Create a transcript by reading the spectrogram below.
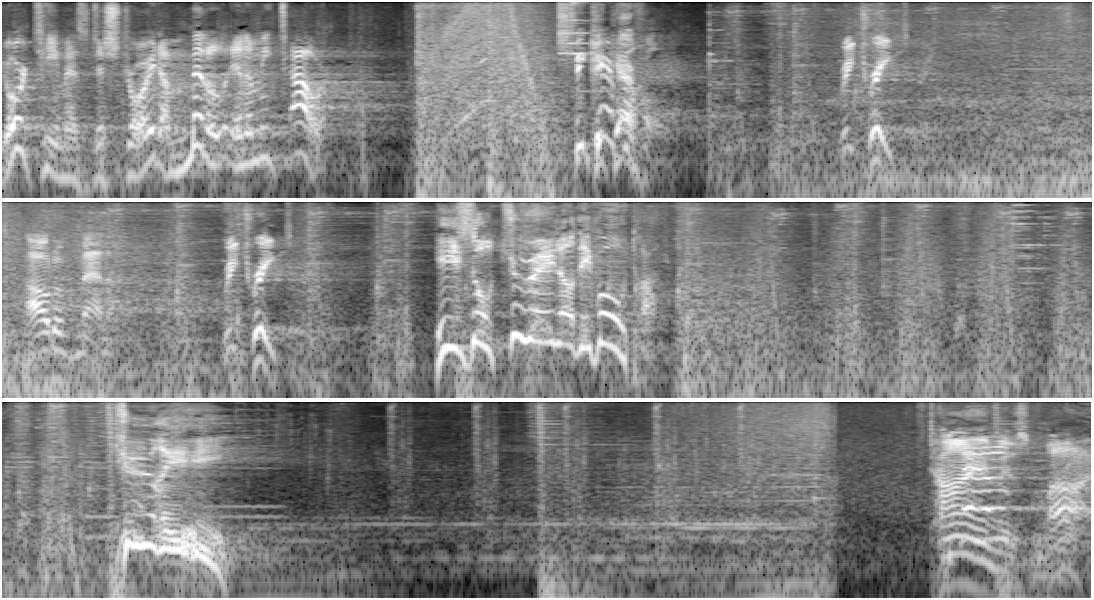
Your team has destroyed a middle enemy tower. Be Be careful! Retreat. Out of mana. Retreat. Ils ont tué l'un des vôtres Tuerie Time is money.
